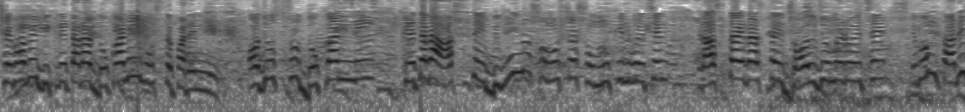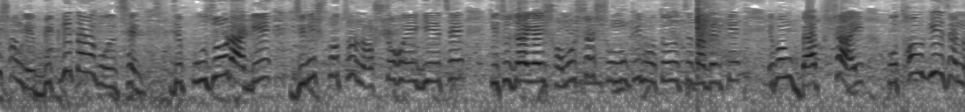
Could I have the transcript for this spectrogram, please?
সেভাবে বিক্রেতারা দোকানেই বসতে পারেননি। অজস্র দোকান নেই। ক্রেতারা আসতে বিভিন্ন সমস্যার সম্মুখীন হয়েছেন। রাস্তায় রাস্তায় জল জমে রয়েছে এবং তারই সঙ্গে বিক্রেতারা বলছেন যে পুজোর আগে জিনিসপত্র নষ্ট হয়ে গিয়েছে, কিছু জায়গায় সমস্যার সম্মুখীন হতে হচ্ছে তাদেরকে এবং ব্যবসায় কোথাও গিয়ে যেন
